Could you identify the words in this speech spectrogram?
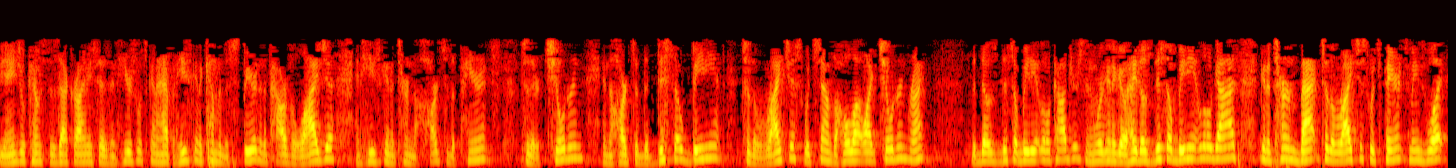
the angel comes to Zechariah and he says, and here's what's going to happen. He's going to come in the spirit and the power of Elijah, and he's going to turn the hearts of the parents to their children, and the hearts of the disobedient to the righteous, which sounds a whole lot like children, right? Those disobedient little codgers, and we're going to go, hey, those disobedient little guys going to turn back to the righteous, which parents means what?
